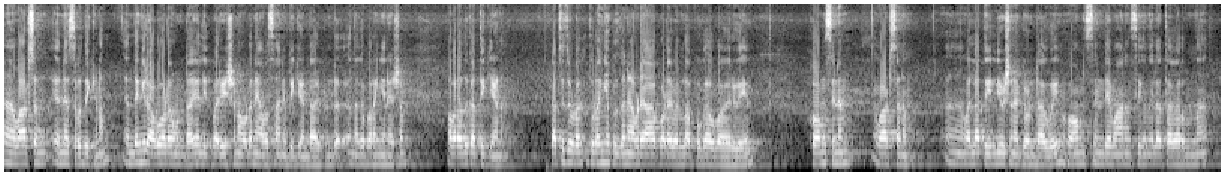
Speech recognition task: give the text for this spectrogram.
വാട്സൺ എന്നെ ശ്രദ്ധിക്കണം. എന്തെങ്കിലും അപകടം ഉണ്ടായാൽ ഈ പരീക്ഷണം ഉടനെ അവസാനിപ്പിക്കേണ്ടതായിട്ടുണ്ട് എന്നൊക്കെ പറഞ്ഞതിന് ശേഷം അവർ അത് കത്തിക്കുകയാണ്. കത്തി തുടങ്ങി തുടങ്ങിയപ്പോൾ തന്നെ അവിടെ ആകപ്പാടെ വെള്ള പുക പകരുകയും ഹോംസിനും വാട്സണും വല്ലാത്ത ഇല്യൂഷനൊക്കെ ഉണ്ടാവുകയും ഹോംസിന്റെ മാനസിക നില തകർന്ന്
